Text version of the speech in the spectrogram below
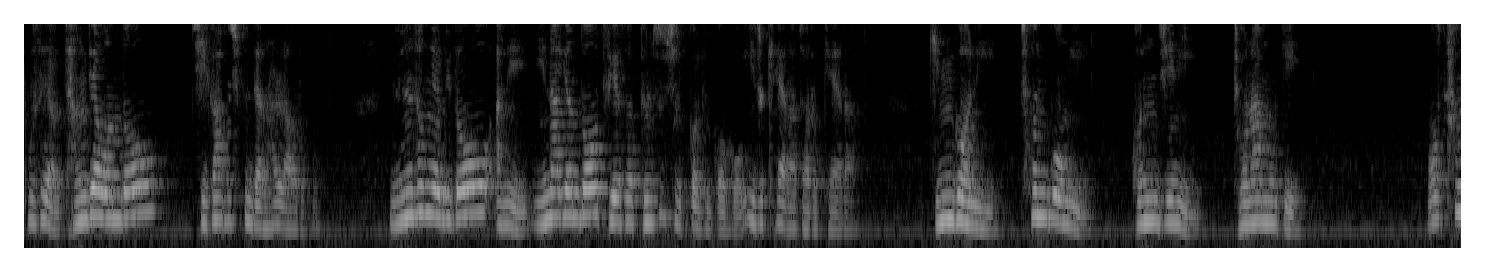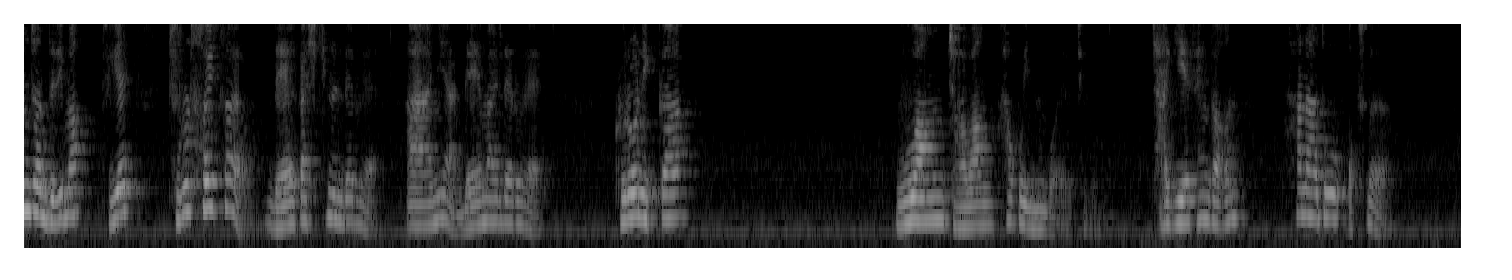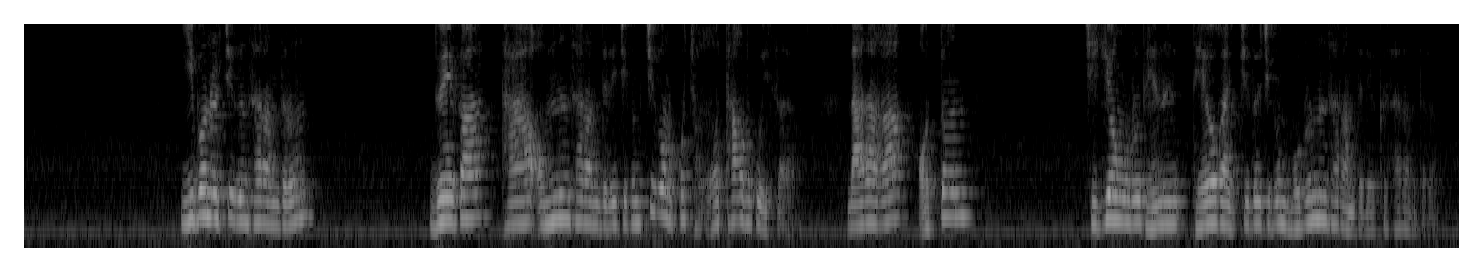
보세요. 장재원도 지가 하고 싶은 대로 하려고 그러고 윤석열이도 아니 이낙연도 뒤에서 들쑤실 거릴 거고 이렇게 해라 저렇게 해라. 김건희, 천공희, 권진희, 조나무기 어, 상전들이 막 뒤에 줄을 서 있어요. 내가 시키는 대로 해. 아니야, 내 말대로 해. 그러니까 우왕좌왕 하고 있는 거예요, 지금. 자기의 생각은 하나도 없어요. 2번을 찍은 사람들은 뇌가 다 없는 사람들이 지금 찍어놓고 좋다 그러고 있어요. 나라가 어떤 지경으로 되는, 되어갈지도 지금 모르는 사람들이에요, 그 사람들은.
